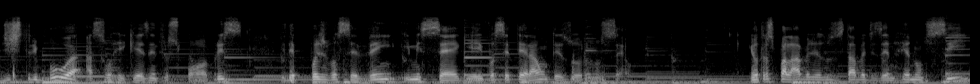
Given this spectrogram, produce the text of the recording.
distribua a sua riqueza entre os pobres e depois você vem e me segue, e aí você terá um tesouro no céu. Em outras palavras, Jesus estava dizendo: renuncie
